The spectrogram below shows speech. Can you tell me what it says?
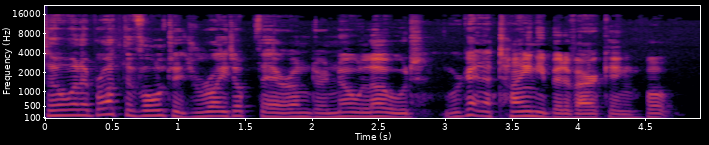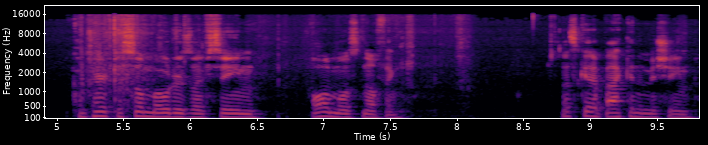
So when I brought the voltage right up there under no load, we're getting a tiny bit of arcing, but compared to some motors I've seen, almost nothing. Let's get it back in the machine.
